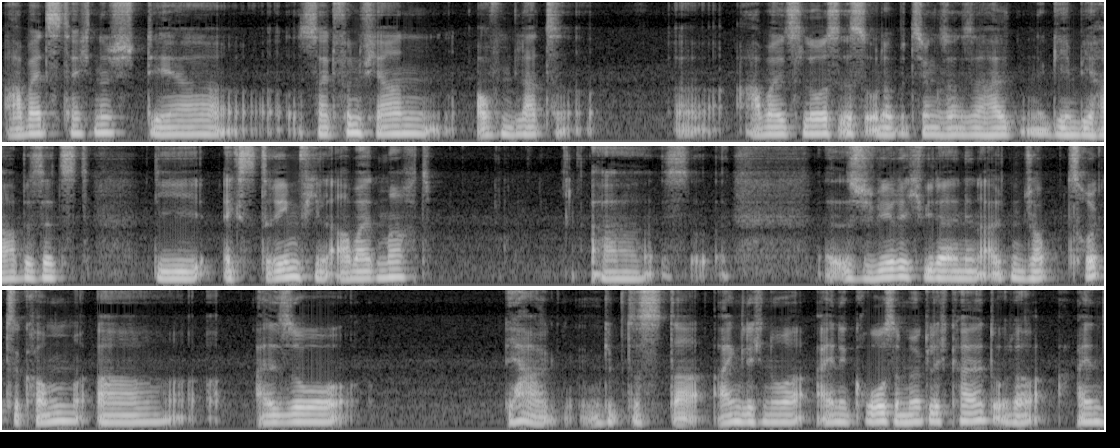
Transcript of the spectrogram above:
arbeitstechnisch, der seit fünf Jahren auf dem Blatt äh, arbeitslos ist oder beziehungsweise halt eine GmbH besitzt, die extrem viel Arbeit macht. Äh, es, es ist schwierig, wieder in den alten Job zurückzukommen. Äh, also ja, gibt es da eigentlich nur eine große Möglichkeit oder ein,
